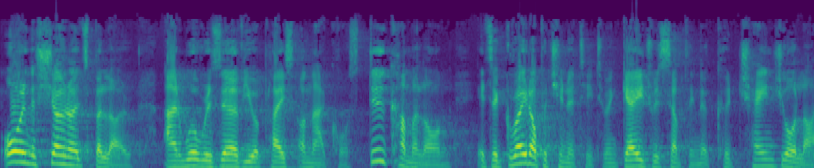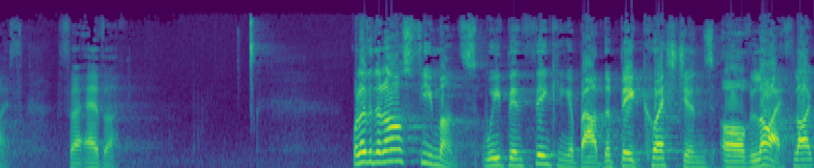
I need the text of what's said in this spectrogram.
or in the show notes below, and we'll reserve you a place on that course. Do come along. It's a great opportunity to engage with something that could change your life forever. Well, over the last few months, we've been thinking about the big questions of life, like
